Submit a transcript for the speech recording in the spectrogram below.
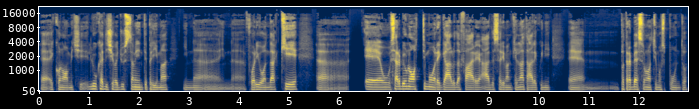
eh, economici. Luca diceva giustamente prima in, uh, in uh, fuori onda che un, sarebbe un ottimo regalo da fare. Adesso arriva anche il Natale, quindi ehm, potrebbe essere un ottimo spunto.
